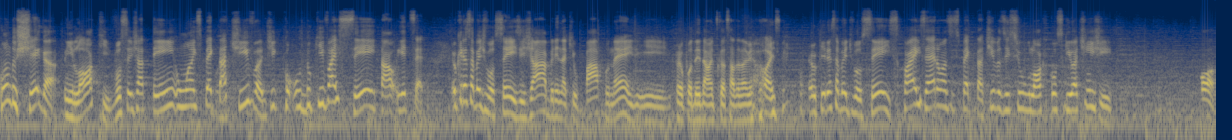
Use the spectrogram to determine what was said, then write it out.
Quando chega em Loki, você já tem uma expectativa de, do que vai ser e tal, e etc. Eu queria saber de vocês, e já abrindo aqui o papo, né, e, e pra eu poder dar uma descansada na minha voz, eu queria saber de vocês quais eram as expectativas e se o Loki conseguiu atingir. Ó,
